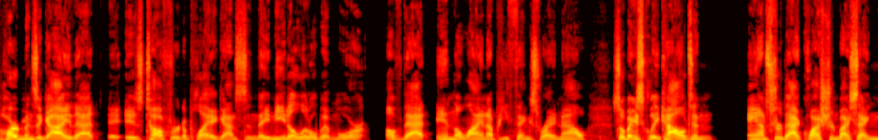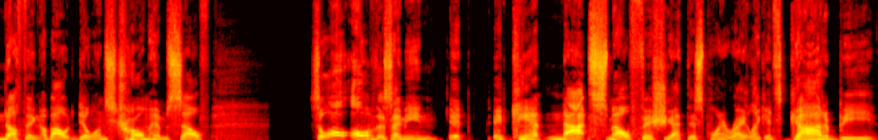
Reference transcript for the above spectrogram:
Hardman's a guy that is tougher to play against and they need a little bit more of that in the lineup he thinks right now. So basically Colliton answered that question by saying nothing about Dylan Strome himself. So all, all of this, I mean, it it can't not smell fishy at this point, right? Like it's gotta be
